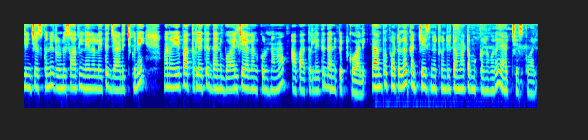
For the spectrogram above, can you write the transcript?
క్లీన్ చేసుకొని రెండు సార్లు నీళ్ళలో అయితే జాడించుకొని మనం ఏ పాత్రలో అయితే దాన్ని బాయిల్ చేయాలనుకుంటున్నామో ఆ పాత్రలో అయితే దాన్ని పెట్టుకోవాలి. దాంతో పాటుగా కట్ చేసినటువంటి టమాటా ముక్కలను కూడా యాడ్ చేసుకోవాలి.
